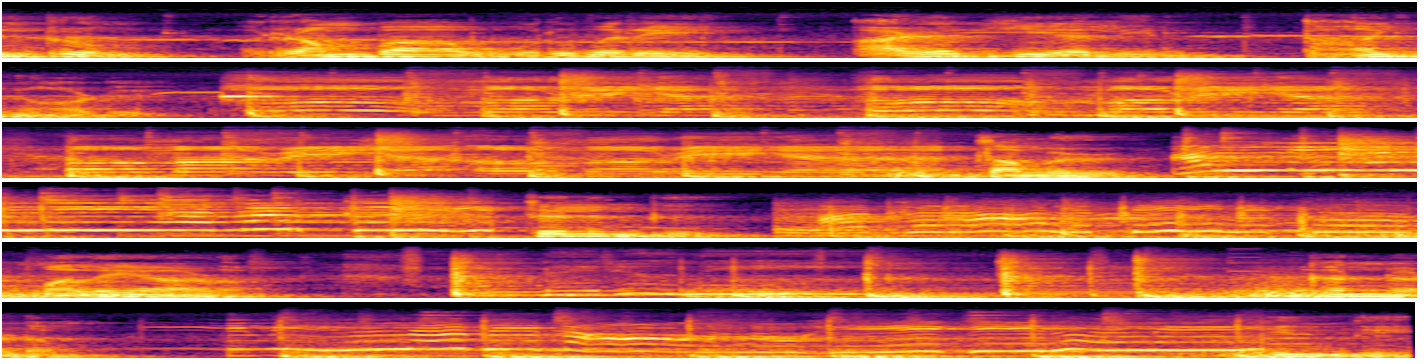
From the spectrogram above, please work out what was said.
என்றும் ரம்பா ஒருவரே அழகியலின் தாய்நாடு தமிழ் தெலுங்கு மலையாளம் கன்னடம் ஹிந்தி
